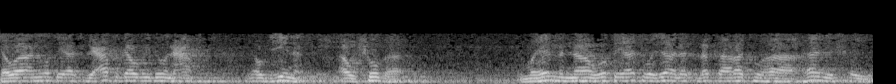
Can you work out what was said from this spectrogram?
سواء وطئت بعقد أو بدون عقد أو بزنا أو شبهة المهم أنها وطئت وزالت بكارتها هذه الثيب.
